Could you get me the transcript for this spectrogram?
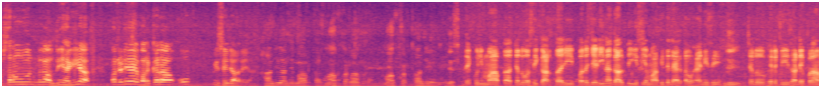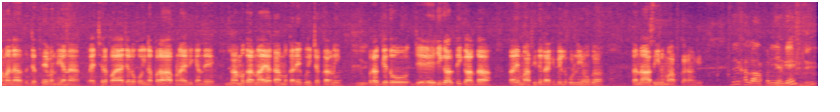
ਅਫਸਰਾਂ ਨੂੰ ਨਿਗਾਉਂਦੀ ਹੈਗੀ ਆ ਪਰ ਜਿਹੜੇ ਵਰਕਰ ਆ ਉਹ ਪਿੱਛੇ ਜਾ ਰਹੇ ਆ। ਹਾਂਜੀ ਹਾਂਜੀ ਮਾਫ ਕਰ ਮਾਫ ਕਰ ਮਾਫ ਕਰ ਮਾਫ ਕਰ ਹਾਂਜੀ ਹਾਂਜੀ। ਇਸ ਦੇਖੋ ਜੀ ਮਾਫ ਤਾਂ ਚਲੋ ਅਸੀਂ ਕਰਤਾ ਜੀ ਪਰ ਜਿਹੜੀ ਨਾ ਗਲਤੀ ਕੀਤੀ ਹੈ ਮਾਫੀ ਦੇ ਲਾਇਕ ਤਾਂ ਉਹ ਹੈ ਨਹੀਂ ਸੀ। ਜੀ। ਚਲੋ ਫਿਰ ਵੀ ਸਾਡੇ ਭਰਾਵਾਂ ਨੇ ਜਥੇਬੰਦੀਆਂ ਨੇ ਪ੍ਰੈਸ਼ਰ ਪਾਇਆ ਚਲੋ ਕੋਈ ਨਾ ਭਰਾ ਆਪਣਾ ਇਹ ਵੀ ਕਹਿੰਦੇ ਕੰਮ ਕਰਨ ਆਇਆ ਕੰਮ ਕਰੇ ਕੋਈ ਚੱਕਰ ਜੀ। ਨਹੀਂ ਪਰ ਅੱਗੇ ਤੋਂ ਜੇ ਇਹ ਜੀ ਗਲਤੀ ਕਰਦਾ ਤਾਂ ਇਹ ਮਾਫੀ ਦੇ ਲਾਇਕ ਬਿਲਕੁਲ ਨਹੀਂ ਹੋਊਗਾ। ਤਾਂ ਨਾ ਅਸੀਂ ਇਹਨੂੰ ਮਾਫ ਕਰਾਂਗੇ। ਦੇ ਖਿਲਾਫ ਨਹੀਂ ਹੈਗੇ। ਜੀ।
